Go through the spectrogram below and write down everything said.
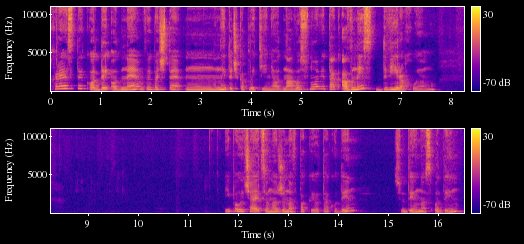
хрестик, одне, вибачте, ниточка плетіння, одна в основі, так, а вниз дві рахуємо. І виходить, у нас вже навпаки, отак один. Сюди у нас один,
